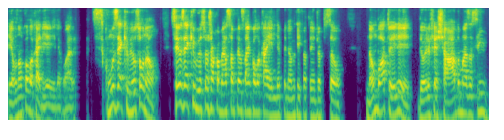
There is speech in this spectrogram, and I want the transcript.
Eu não colocaria ele agora. Com o Zé Wilson, não. Sem o Zé Wilson, eu já começo a pensar em colocar ele, dependendo do que, que eu tenho de opção. Não boto ele de olho fechado, mas assim,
